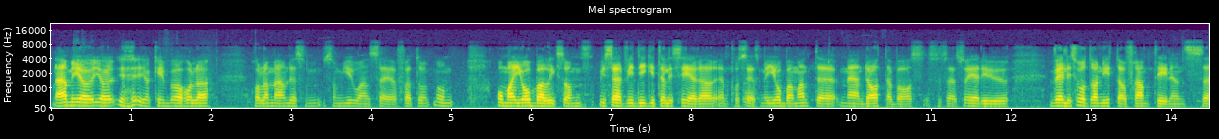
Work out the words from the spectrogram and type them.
Nej, men jag, jag, jag kan ju bara hålla, hålla med om det som, som Johan säger. För att om, om om man jobbar liksom, vi säger att vi digitaliserar en process, men jobbar man inte med en databas så, så är det ju väldigt svårt att dra nytta av framtidens... Uh,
